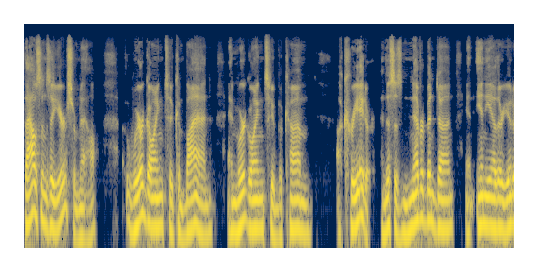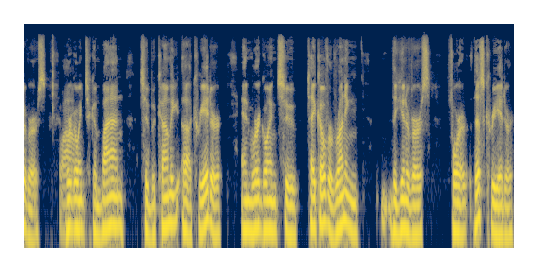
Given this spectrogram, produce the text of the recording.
thousands of years from now, we're going to combine and we're going to become a creator. And this has never been done in any other universe. Wow. We're going to combine to become a, a creator, and we're going to take over running the universe for this creator,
